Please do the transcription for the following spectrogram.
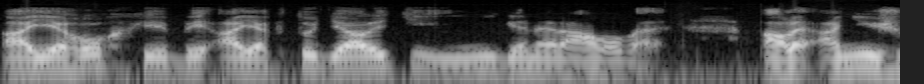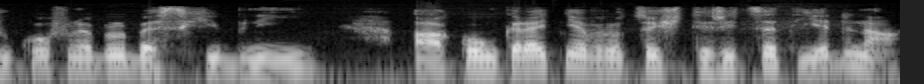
a jeho chyby a jak to dělali ti jiní generálové. Ale ani Žukov nebyl bezchybný a konkrétně v roce 41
